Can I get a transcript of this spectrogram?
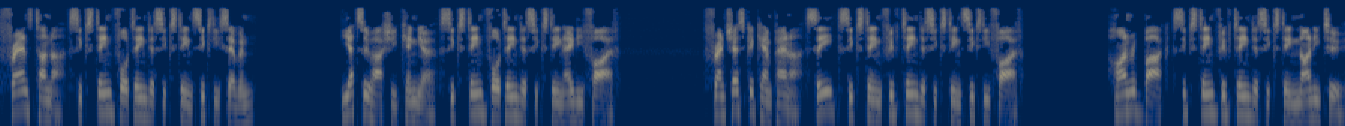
Franz Tunder (1614–1667), Yatsuhashi Kengyo (1614–1685), Francesca Campana (c. 1615–1665), Heinrich Bach (1615–1692).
